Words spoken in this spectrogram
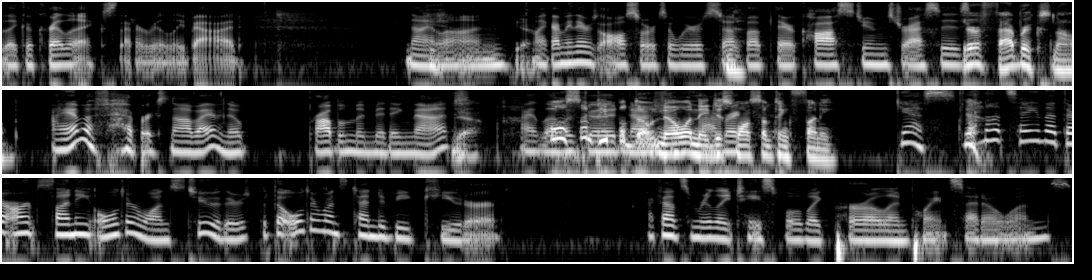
like acrylics that are really bad. Nylon. Yeah. Like I mean, there's all sorts of weird stuff up there. Costumes, dresses. You're a fabric snob. I am a fabric snob. I have no problem admitting that. Yeah. I love. Well, some people don't know and they just want something funny. Yes. Yeah. I'm not saying that there aren't funny older ones too. There's but the older ones tend to be cuter. I found some really tasteful like pearl and poinsettia ones.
